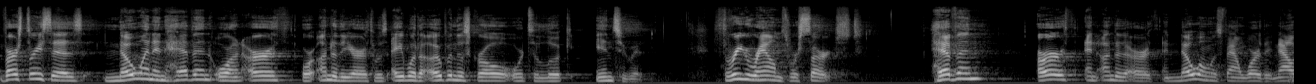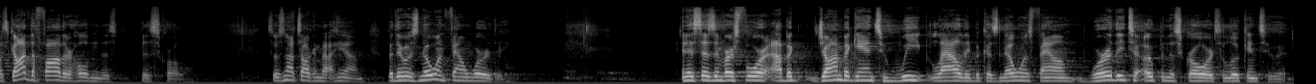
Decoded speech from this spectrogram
verse 3 says, No one in heaven or on earth or under the earth was able to open the scroll or to look into it. Three realms were searched heaven, earth, and under the earth, and no one was found worthy. Now, it's God the Father holding this, this scroll. So it's not talking about him. But there was no one found worthy. And it says in verse 4 John began to weep loudly because no one was found worthy to open the scroll or to look into it.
